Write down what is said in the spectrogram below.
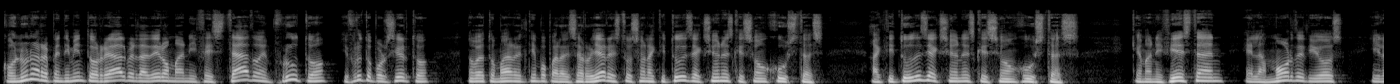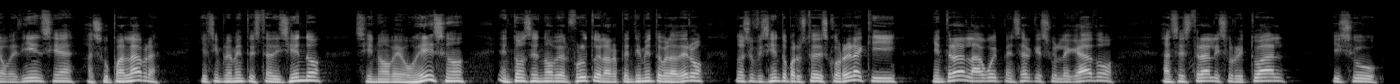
con un arrepentimiento real, verdadero, manifestado en fruto, y fruto, por cierto, no voy a tomar el tiempo para desarrollar esto, son actitudes y acciones que son justas, actitudes y acciones que son justas, que manifiestan el amor de Dios y la obediencia a su palabra. Y él simplemente está diciendo, si no veo eso, entonces no veo el fruto del arrepentimiento verdadero, no es suficiente para ustedes correr aquí y entrar al agua y pensar que su legado ancestral y su ritual y su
